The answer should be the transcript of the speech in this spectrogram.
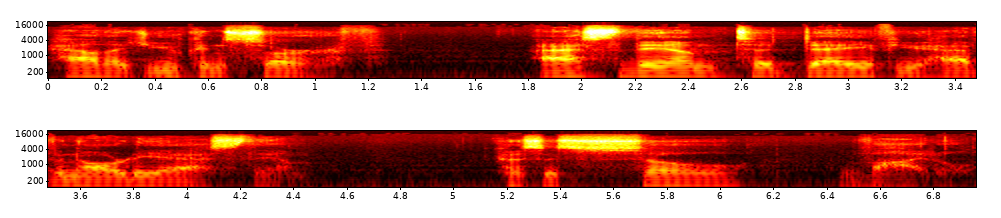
how that you can serve. Ask them today if you haven't already asked them, because it's so vital.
